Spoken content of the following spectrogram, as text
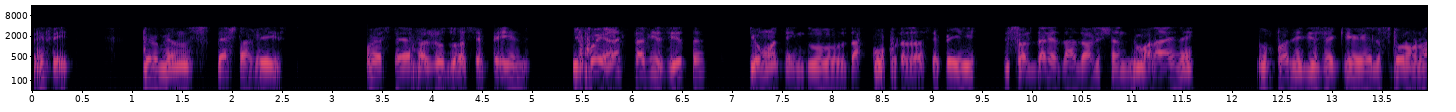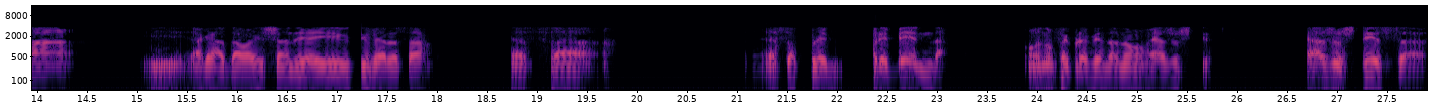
Bem feito. Pelo menos desta vez, o STF ajudou a CPI. Né? E foi antes da visita de ontem do, da cúpula da CPI de solidariedade ao Alexandre de Moraes, hein? Não podem dizer que eles foram lá e agradar o Alexandre, e aí tiveram essa essa essa pre, prebenda. Ou não foi prebenda, não, é a justiça. É a justiça,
